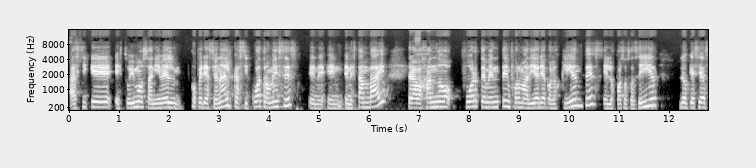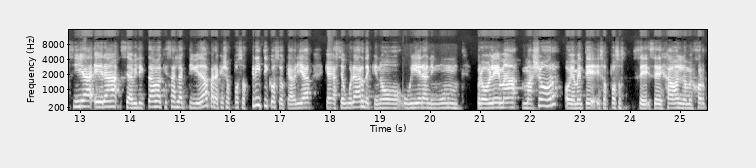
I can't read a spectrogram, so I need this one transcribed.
Así que estuvimos a nivel operacional casi cuatro meses en, en stand-by, trabajando fuertemente en forma diaria con los clientes, en los pasos a seguir. Lo que se hacía era, se habilitaba quizás la actividad para aquellos pozos críticos o que habría que asegurar de que no hubiera ningún problema mayor. Obviamente esos pozos se, dejaban lo mejor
